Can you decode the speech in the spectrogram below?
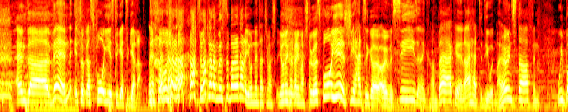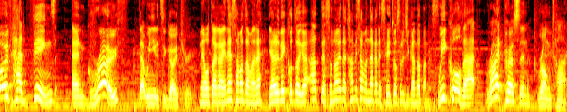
and uh, then it took us four years to get together. ねそこから、そこから結ばれるまで4年経ちました。4年かかりました。 Because four years she had to go overseas and then come back, and then I had to deal with my own stuff, and we both had things and growth that we needed to go through. ね、お互いね、さまざまね、やるべきことがあって、その間、神様の中で成長する時間だったんです。 We call that right person, wrong time.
